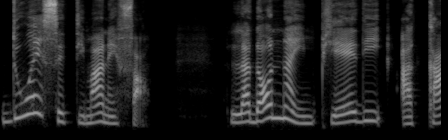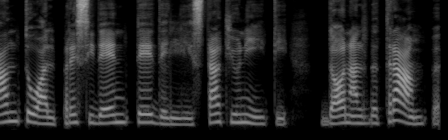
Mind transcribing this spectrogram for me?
Due settimane fa, la donna in piedi accanto al presidente degli Stati Uniti, Donald Trump,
